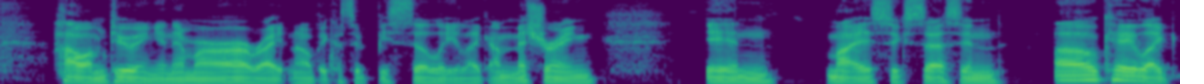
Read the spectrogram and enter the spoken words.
how I'm doing in MRR right now because it'd be silly. Like I'm measuring in my success in okay, like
